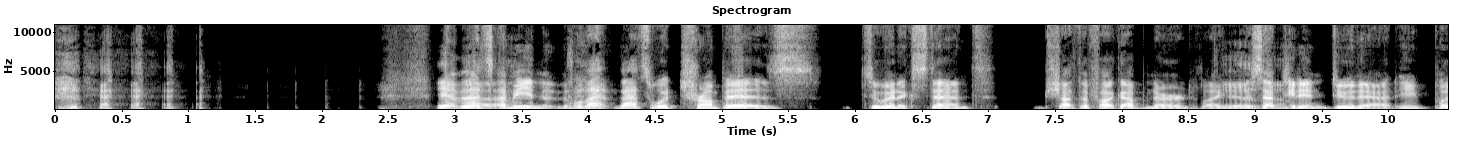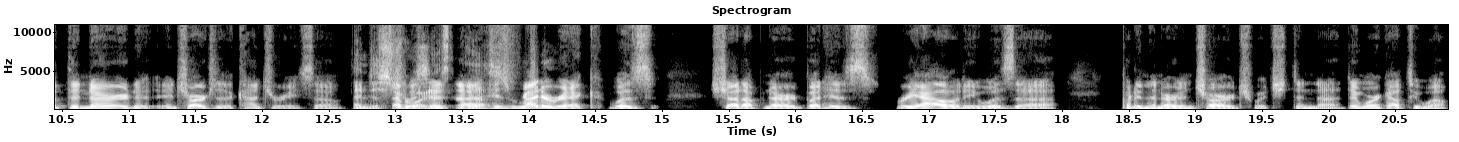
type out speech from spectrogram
good. Yeah, that's. Uh, I mean, well, that that's what Trump is to an extent. Shut the fuck up, nerd. Like, is, except yeah. he didn't do that. He put the nerd in charge of the country. So and destroyed that was his. Uh, yes. His rhetoric was "shut up, nerd," but his reality was uh, putting the nerd in charge, which didn't uh, didn't work out too well.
